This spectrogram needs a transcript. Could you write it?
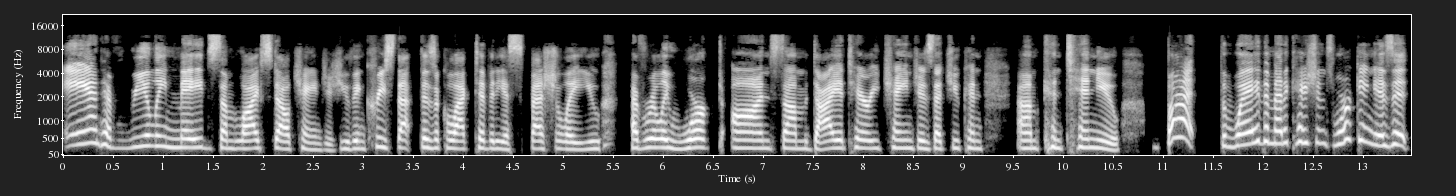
and have really made some lifestyle changes, you've increased that physical activity, especially. You have really worked on some dietary changes that you can um, continue. But the way the medication's working is it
